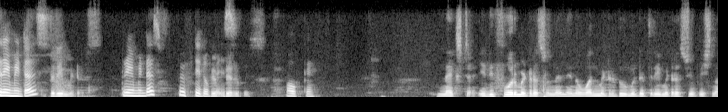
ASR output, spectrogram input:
Three metres three metres three metres fifty fifty rupees rupees okay next ఇది ఫోర్ మీటర్స్ ఉంది. నేను one metre two metre three metres చూపించిన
